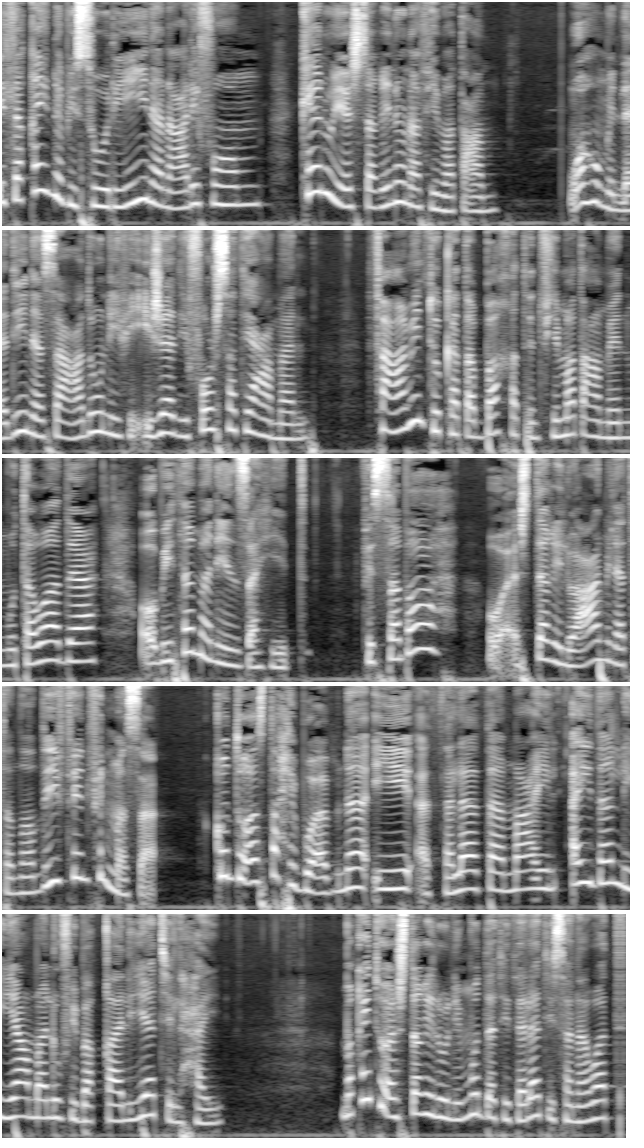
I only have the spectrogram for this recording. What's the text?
التقينا بسوريين نعرفهم كانوا يشتغلون في مطعم وهم الذين ساعدوني في إيجاد فرصة عمل. فعملت كطباخة في مطعم متواضع وبثمن زهيد. في الصباح وأشتغل عاملة نظيف في المساء. كنت أصطحب أبنائي الثلاثة معي أيضا ليعملوا في بقاليات الحي. بقيت أشتغل لمدة ثلاث سنوات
